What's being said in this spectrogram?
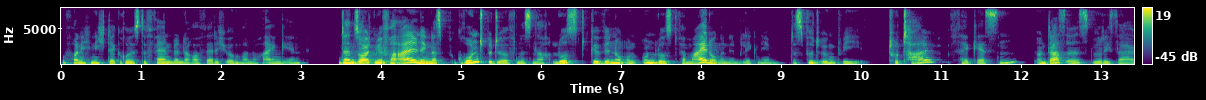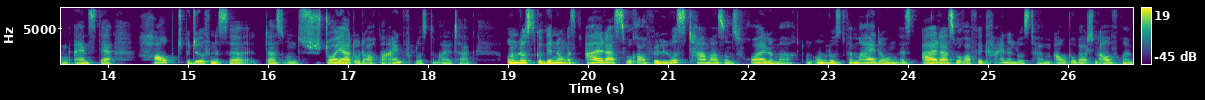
wovon ich nicht der größte Fan bin, darauf werde ich irgendwann noch eingehen, dann sollten wir vor allen Dingen das Grundbedürfnis nach Lustgewinnung und Unlustvermeidung in den Blick nehmen. Das wird irgendwie total vergessen. Und das ist, würde ich sagen, eins der Hauptbedürfnisse, das uns steuert oder auch beeinflusst im Alltag. Unlustgewinnung ist all das, worauf wir Lust haben, was uns Freude macht. Und Unlustvermeidung ist all das, worauf wir keine Lust haben. Autowaschen, aufräumen.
